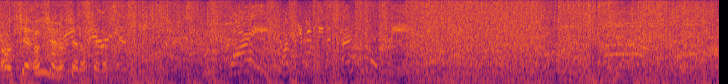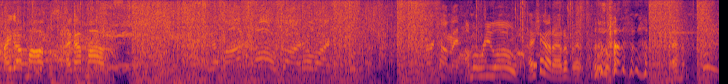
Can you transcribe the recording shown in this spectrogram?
Oh shit! Oh shit! Oh shit! Oh shit! Oh shit! Why? Stop giving me the tentacle key. I got mobs. I got mobs. We got mobs? Oh god, hold on. We're coming. I'm a reload. I actually got out of it.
